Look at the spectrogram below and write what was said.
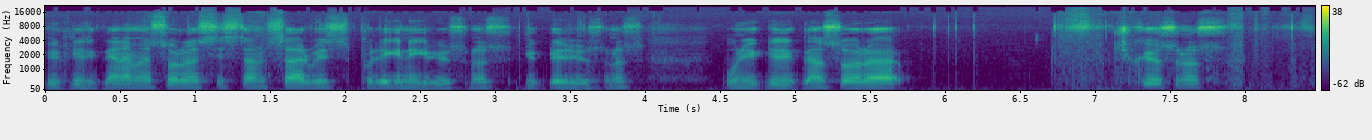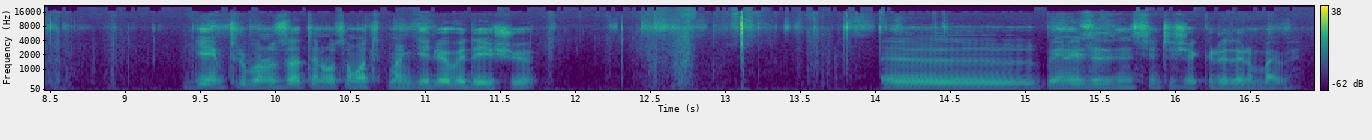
Yükledikten hemen sonra sistem servis plugin'e giriyorsunuz. Yükle diyorsunuz. Bunu yükledikten sonra çıkıyorsunuz. Game Turbo'nuz zaten otomatikman geliyor ve değişiyor. Ee, beni izlediğiniz için teşekkür ederim. Bay bay.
